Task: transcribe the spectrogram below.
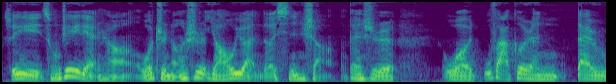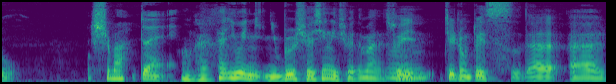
所以从这一点上，我只能是遥远的欣赏，但是我无法个人代入。是吗对，？OK，但因为你你不是学心理学的嘛，所以嗯这种对死的呃，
